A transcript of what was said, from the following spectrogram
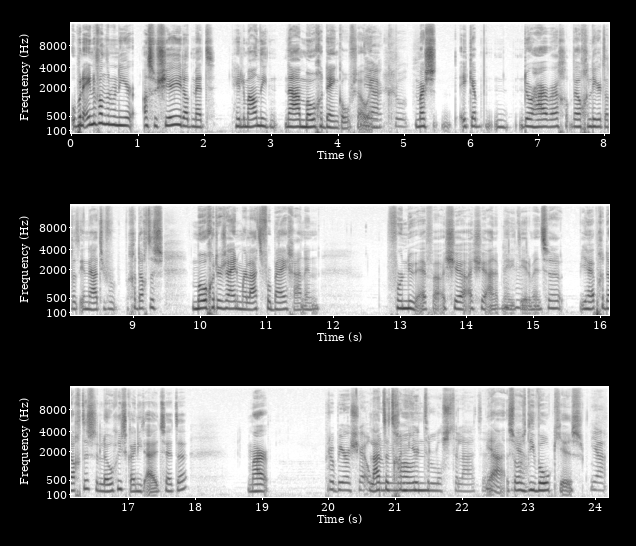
Op een, een of andere manier associeer je dat met helemaal niet na mogen denken of zo. Ja, klopt. maar ik heb door haar wel, ge- wel geleerd dat het inderdaad, je gedachten mogen er zijn, maar laat ze voorbij gaan. En voor nu even, als je, als je aan het Mhm. mediteren bent. Ze- Je hebt gedachten, logisch, kan je niet uitzetten. Maar Probeer ze op Laat een het manier gewoon- te los te laten. ja, zoals Ja. die wolkjes. Ja.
